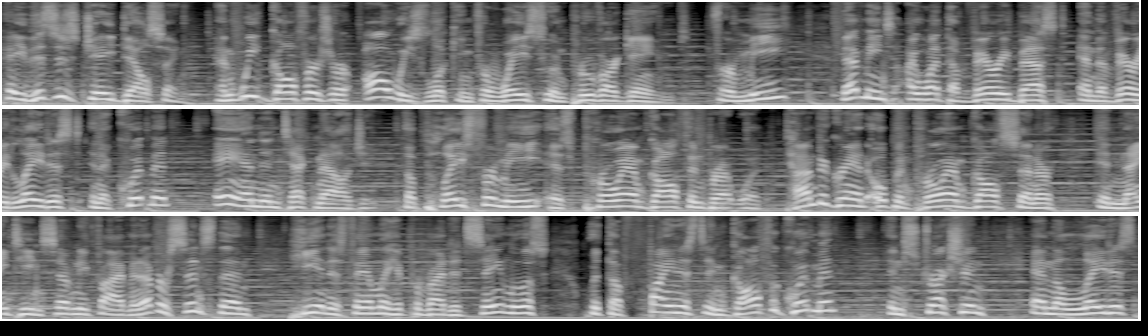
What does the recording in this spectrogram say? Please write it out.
Hey, this is Jay Delsing, and we golfers are always looking for ways to improve our games. For me, that means I want the very best and the very latest in equipment and in technology. The place for me is Pro Am Golf in Brentwood. Tom DeGrand opened Pro Am Golf Center in 1975, and ever since then, he and his family have provided St. Louis with the finest in golf equipment, instruction, and the latest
